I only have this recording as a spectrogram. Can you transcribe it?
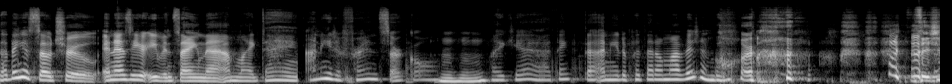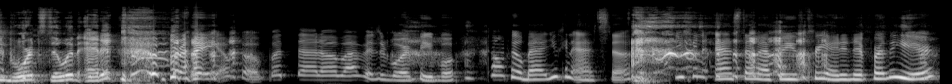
I think it's so true. And as you're even saying that, I'm like, dang, I need a friend circle. Mm-hmm. Like, yeah, I think that I need to put that on my vision board. vision board still in edit? right. I'm going to put that on my vision board, people. Don't feel bad. You can add stuff. You can add stuff after you've created it for the year.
